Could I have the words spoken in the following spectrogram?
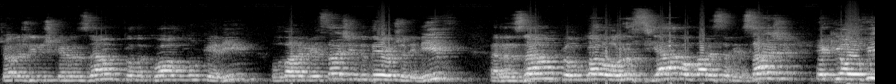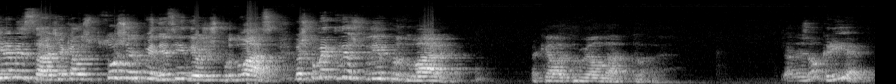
Jonas diz-nos que a razão pela qual não quer ir levar a mensagem de Deus a Ninive, a razão pela qual ele receava levar essa mensagem, é que ao ouvir a mensagem aquelas pessoas se arrependessem e Deus os perdoasse. Mas como é que Deus podia perdoar aquela crueldade toda? Jonas não queria.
